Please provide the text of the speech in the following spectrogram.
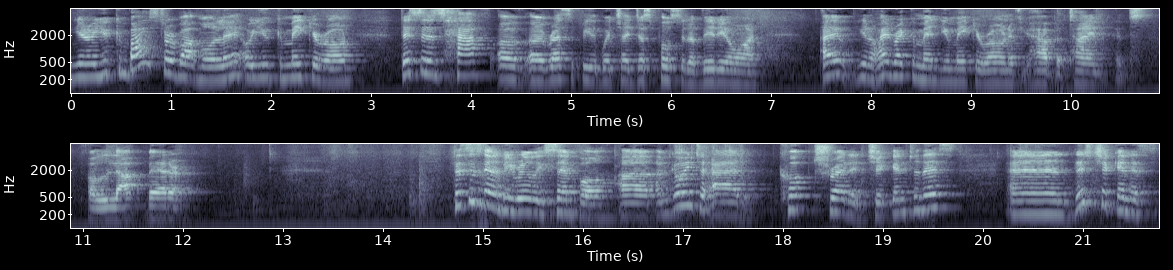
you know, you can buy store-bought mole or you can make your own. This is half of a recipe which I just posted a video on. I, you know, I recommend you make your own if you have the time. It's a lot better. This is going to be really simple. Uh, I'm going to add cooked shredded chicken to this. And this chicken is,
